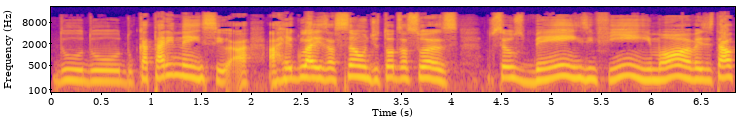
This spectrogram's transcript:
do, do, do catarinense a, a, regularização de todas as suas seus bens, enfim, imóveis e tal,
